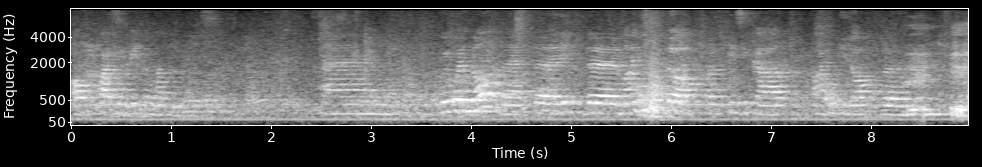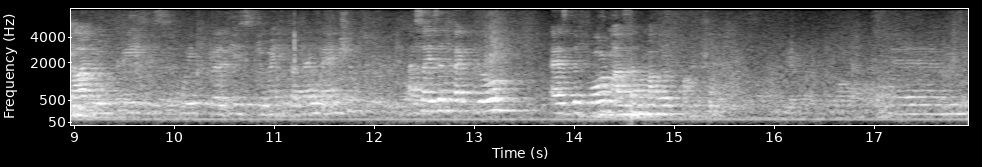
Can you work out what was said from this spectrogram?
of quasi-brittle materials. And we will know that uh, if the magnitude of uh, physical magnitude of uh, value increases with uh, this geometrical dimension, a size effect law as the form as a power function. Um,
